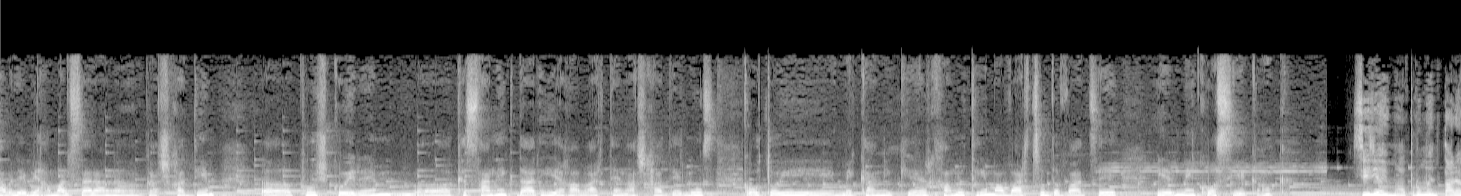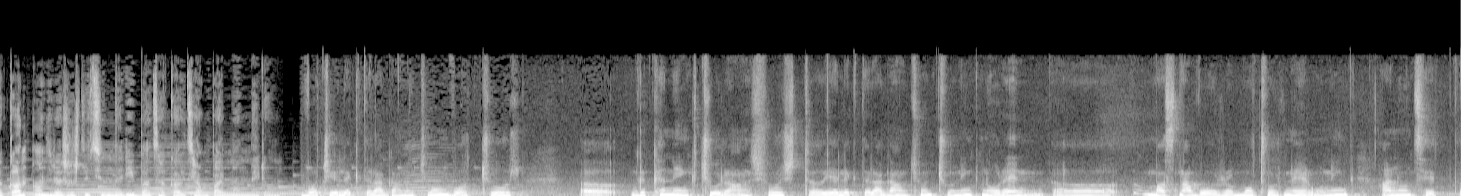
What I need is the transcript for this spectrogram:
Հավլեբի համալսարանը աշխատիմ, փուշ քույրեմ 25 տարի եղավ արդեն աշխատելուս, օտոյի մեխանիկ էր, խանութը հիմա վարձու դված է եւ մենք հոս եկանք։ Սիրիայում ապրում են տարական անհրաժեշտությունների բացակայության պայմաններում։ Ոչ էլեկտրականություն, ոչ ջուր, գքնենք ջուրը անշուշտ էլեկտրականություն չունենք նորեն մասնավոր մոտորներ ունենք անոնց հետ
